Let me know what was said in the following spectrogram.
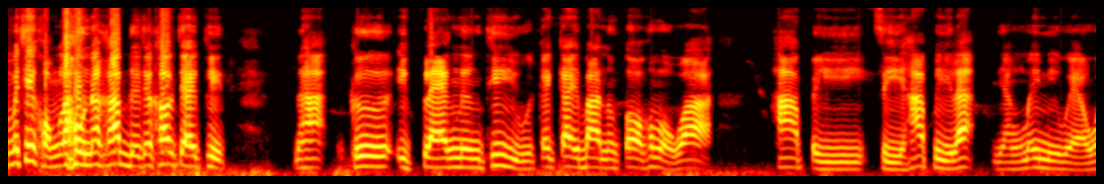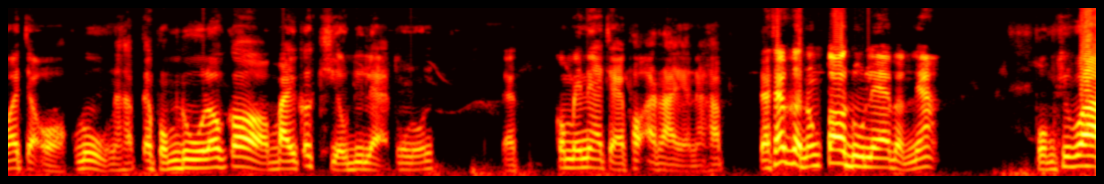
ไม่ใช่ของเรานะครับ เดี๋ยวจะเข้าใจผิดนะฮะคืออีกแปลงหนึ่งที่อยู่ใกล้ๆบ้านน้องต้อเขาบอกว่าห้าปีสี่ห้าปีแล้วยังไม่มีแววว่าจะออกลูกนะครับ แต่ผมดูแล้วก็ใบก็เขียวดีแหละตรงนู้น แต่ก็ไม่แน่ใจเพราะอะไรอะนะครับ แต่ถ้าเกิดน้องต้อดูแลแบบเนี้ย ผมคิดว่า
